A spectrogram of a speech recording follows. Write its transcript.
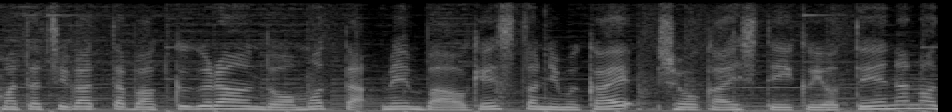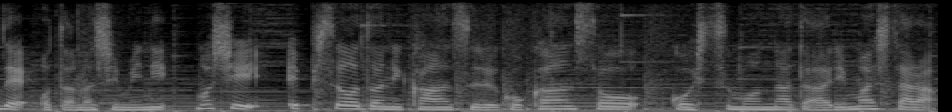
また違ったバックグラウンドを持ったメンバーをゲストに迎え紹介していく予定なのでお楽しみに。もしエピソードに関するご感想ご質問などありましたら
